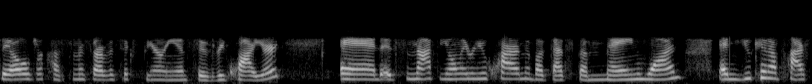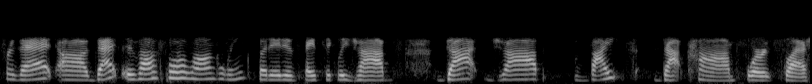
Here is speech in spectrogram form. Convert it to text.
sales or customer service experience is required. And it's not the only requirement, but that's the main one. And you can apply for that. Uh, that is also a long link, but it is basically jobs dot job forward slash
